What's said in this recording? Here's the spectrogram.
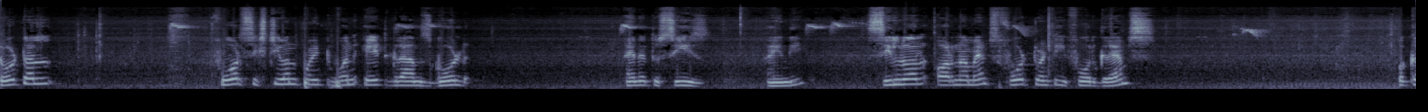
Total four sixty one point one eight grams gold ఆయనతో సీజ్ అయింది. Silver ornaments four twenty four grams. ఒక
